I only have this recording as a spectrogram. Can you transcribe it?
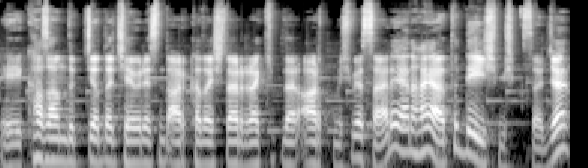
E, kazandıkça da çevresinde arkadaşlar, rakipler artmış vesaire. Yani hayatı değişmiş kısaca.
